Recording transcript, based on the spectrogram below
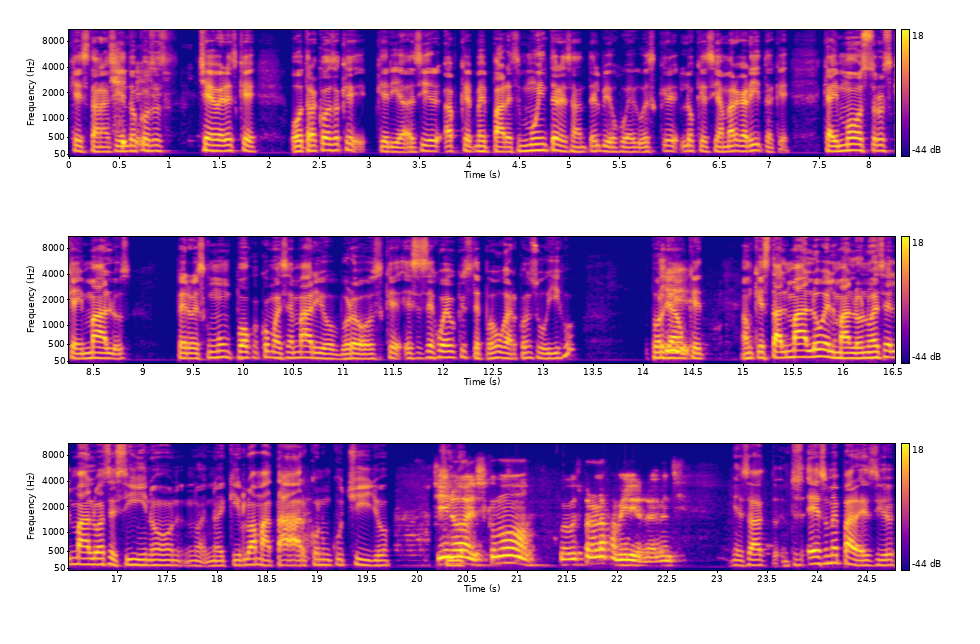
que están haciendo cosas chéveres que otra cosa que quería decir ah, que me parece muy interesante el videojuego es que lo que decía Margarita que, que hay monstruos que hay malos pero es como un poco como ese Mario Bros que es ese juego que usted puede jugar con su hijo porque Sí. aunque aunque está el malo, el malo no es el malo asesino, no, no hay que irlo a matar con un cuchillo. Sí, no- es como juegos para la familia, realmente. Exacto. Entonces, eso me pareció,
